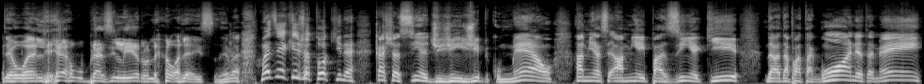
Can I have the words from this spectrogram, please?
É o, é o brasileiro, né? Olha isso, né? Mas é que eu já tô aqui, né? Cachaçinha de gengibre com mel, a minha, a minha ipazinha aqui da, da Patagônia também.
